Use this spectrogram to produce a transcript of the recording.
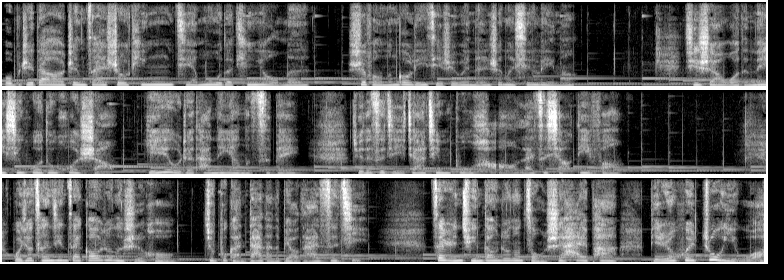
我不知道正在收听节目的听友们是否能够理解这位男生的心理呢？其实啊，我的内心或多或少也有着他那样的自卑，觉得自己家境不好，来自小地方。我就曾经在高中的时候就不敢大胆的表达自己。在人群当中呢，总是害怕别人会注意我，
